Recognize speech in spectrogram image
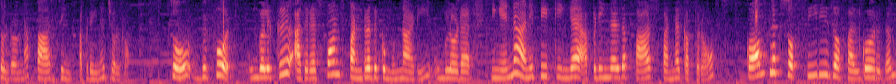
சொல்கிறோம்னா பார்சிங் அப்படின்னு சொல்கிறோம் ஸோ பிஃபோர் உங்களுக்கு அது ரெஸ்பான்ஸ் பண்ணுறதுக்கு முன்னாடி உங்களோட நீங்கள் என்ன அனுப்பியிருக்கீங்க அப்படிங்கிறத பார்ஸ் பண்ணக்கப்புறம் complex of series of algorithm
